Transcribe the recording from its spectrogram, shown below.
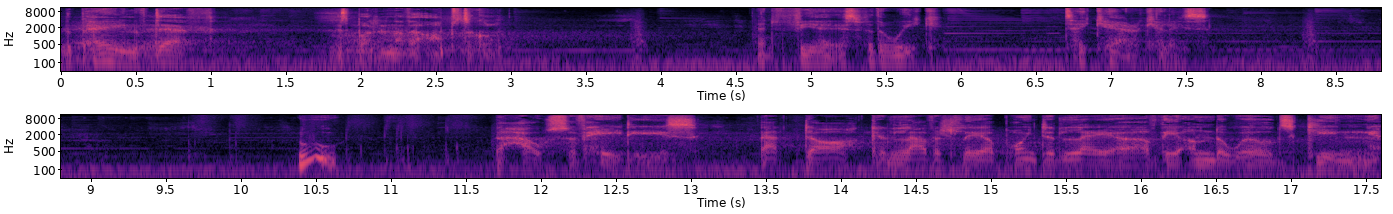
The pain of death is but another obstacle. And fear is for the weak. Take care, Achilles. Ooh. The House of Hades, that dark and lavishly appointed lair of the Underworld's king,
